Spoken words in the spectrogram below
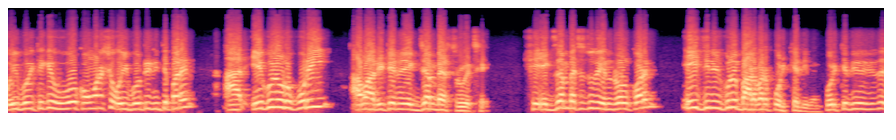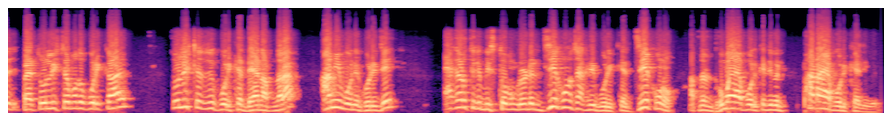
ওই বই থেকে হুবহু কমন আসে, ওই বইটি নিতে পারেন। আর এগুলোর উপরেই আমার রিটার্নের এক্সাম ব্যাচ রয়েছে। সেই এক্সাম ব্যাচে যদি এনরোল করেন এই জিনিসগুলো বারবার পরীক্ষা দিবেন। পরীক্ষা দিতে দিতে প্রায় চল্লিশটার মতো পরীক্ষা হয়। চল্লিশটা যদি পরীক্ষা দেন আপনারা, আমি মনে করি যে এগারো থেকে বিশতম গ্রেডের যে কোনো চাকরি পরীক্ষা, যে কোনো আপনার ধুমায়া পরীক্ষা দিবেন, ফাটায়া পরীক্ষা দিবেন।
